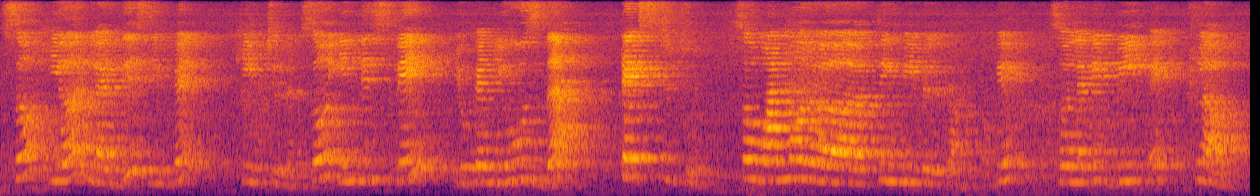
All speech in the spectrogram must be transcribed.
So here like this you can keep children. So in this way you can use the text tool. So one more uh, thing we will draw. Okay. So let it be a cloud.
